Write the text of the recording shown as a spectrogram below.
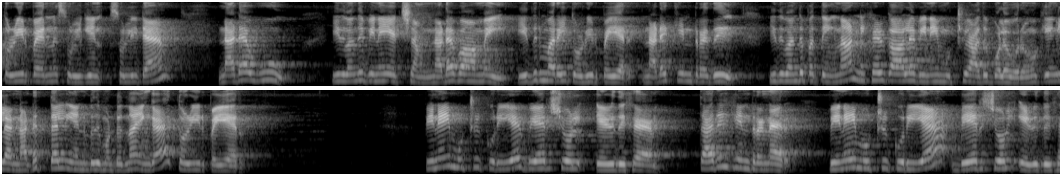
தொழிற்பெயர்னு சொல்கின் சொல்லிட்டேன். நடவு இது வந்து வினையச்சம் நடவாமை எதிர்மறை தொழிற்பெயர் நடக்கின்றது. இது வந்து பார்த்தீங்கன்னா நிகழ்கால வினைமுற்று அது போல வரும். ஓகேங்களா நடத்தல் என்பது மட்டும்தான் எங்கள் தொழிற்பெயர். வினைமுற்றுக்குரிய வேர்ச்சொல் எழுதுக. தருகின்றனர். வினைமுற்றுக்குரிய வேர்ச்சொல் எழுதுக.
